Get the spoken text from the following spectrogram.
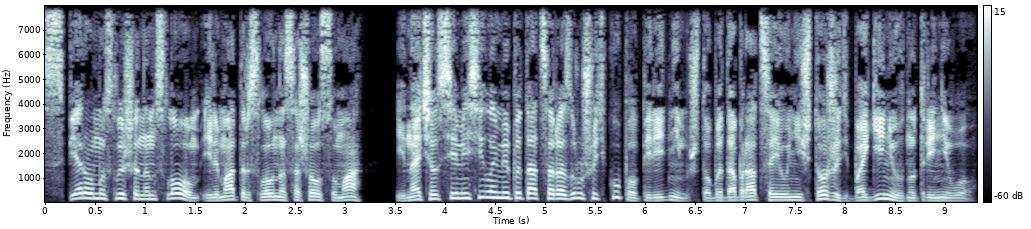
С первым услышанным словом Ильматор словно сошел с ума и начал всеми силами пытаться разрушить купол перед ним, чтобы добраться и уничтожить богиню внутри него.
